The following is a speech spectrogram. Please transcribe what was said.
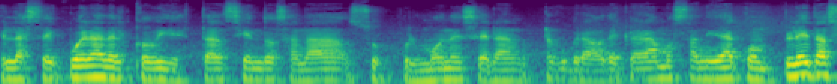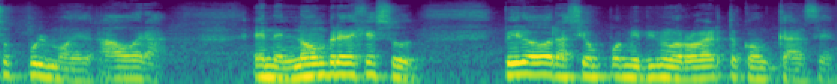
en la secuela del COVID están siendo sanadas, sus pulmones serán recuperados. Declaramos sanidad completa a sus pulmones ahora, en el nombre de Jesús. Pido oración por mi primo Roberto con cáncer.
